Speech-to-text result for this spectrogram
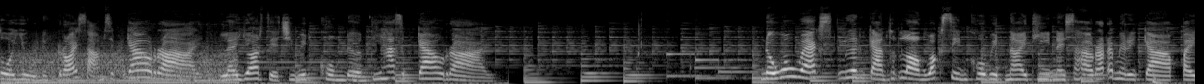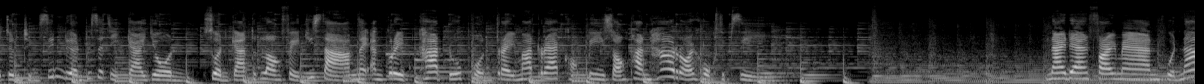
ตัวอยู่ 139 ราย และยอดเสียชีวิตคงเดิมที่ 59 ราย Novavax เลื่อนการทดลองวัคซีนโควิด -19 ในสหรัฐอเมริกาไปจนถึงสิ้นเดือนพฤศจิกายน ส่วนการทดลองเฟสที่ 3 ในอังกฤษคาดรู้ผลไตรมาสแรกของปี 2564นายแดนไฟแมน หัวหน้า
